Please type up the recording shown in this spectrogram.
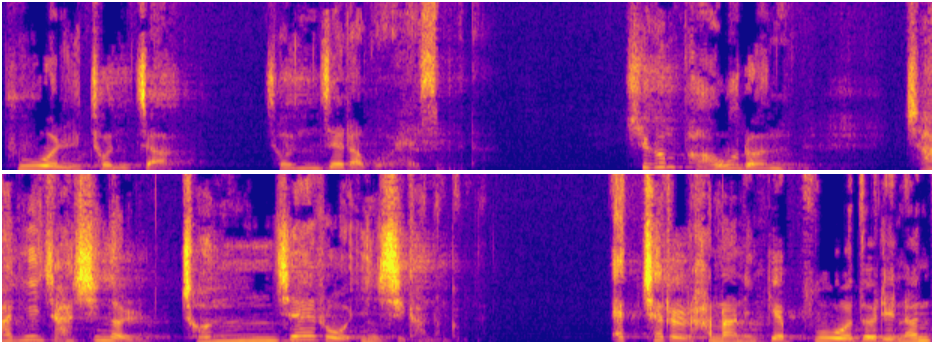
부월 전자 전제라고 했습니다. 지금 바울은 자기 자신을 전제로 인식하는 겁니다. 액체를 하나님께 부어드리는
